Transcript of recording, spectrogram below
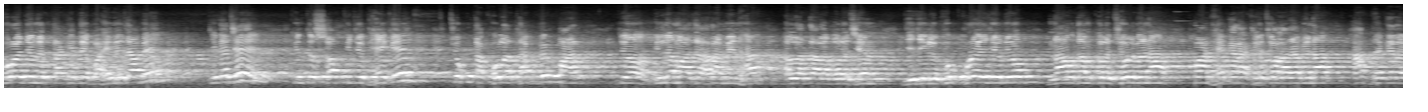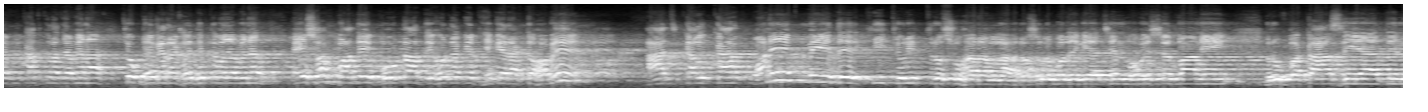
প্রয়োজনের তাকে দিয়ে বাইরে যাবে, ঠিক আছে? কিন্তু সব কিছু ঢেকে চোখটা খোলা থাকবে, পা ইল্লামা জাহারা মিনহা, আল্লাহ তাআলা বলেছেন, যে যেগুলো খুব প্রয়োজনীয়, নাও উদাম করে চলবে না, পা ঢেকে রাখলে চলা যাবে না, হাত ঢেকে কাজ করা যাবে না, চোখ ঢেকে রাখলে দেখতে পাওয়া যাবে না, এইসব বাদে গোটা দেহটাকে ঢেকে রাখতে হবে। আজকালকার অনেক মেয়েদের কি চরিত্র সুহার আল্লাহ? রসুল বলে গিয়েছেন ভবিষ্যৎবাণী রূপা কাসিয়াতিন,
